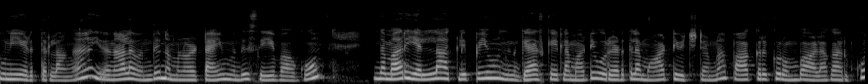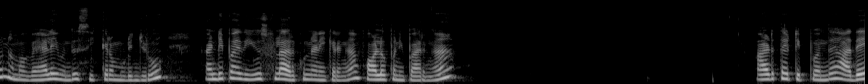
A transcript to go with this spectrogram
துணியை எடுத்துடலாங்க. இதனால் வந்து நம்மளோட டைம் வந்து சேவ் ஆகும். இந்த மாதிரி எல்லா கிளிப்பையும் இந்த கேஸ்கெட்டில் மாட்டி ஒரு இடத்துல மாட்டி வச்சிட்டோம்னா பார்க்குறக்கு ரொம்ப அழகாக இருக்கும். நம்ம வேலையை வந்து சீக்கிரம் முடிஞ்சிடும் கண்டிப்பாக இது யூஸ்ஃபுல்லாக இருக்கும்னு நினைக்கிறேங்க. ஃபாலோ பண்ணி பாருங்கள் அடுத்த டிப் வந்து அதே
